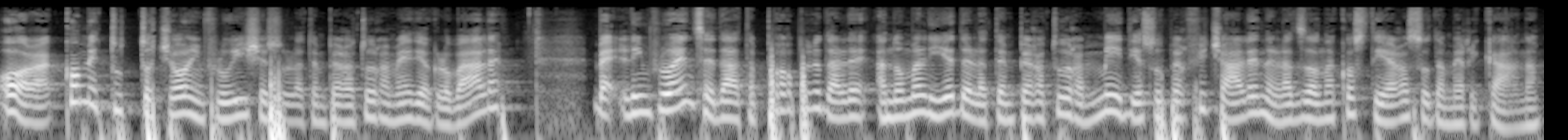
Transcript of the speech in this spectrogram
Ora, come tutto ciò influisce sulla temperatura media globale? Beh, l'influenza è data proprio dalle anomalie della temperatura media superficiale nella zona costiera sudamericana.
